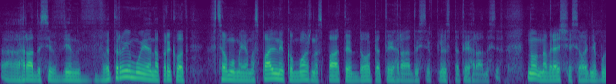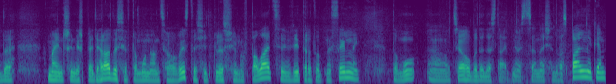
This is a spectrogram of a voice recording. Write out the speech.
градусів він витримує. Наприклад, в цьому моєму спальнику можна спати до 5 градусів, плюс 5 градусів. Ну, навряд чи сьогодні буде менше, ніж 5 градусів, тому нам цього вистачить. Плюс ще ми в палаці, вітер тут не сильний, тому е, цього буде достатньо. Ось це наші два спальники.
